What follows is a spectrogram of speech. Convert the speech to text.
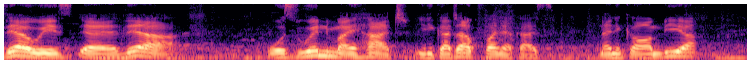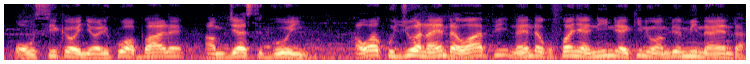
There was, uh, there was when my heart ilikataa kufanya kazi, na nikawaambia wahusika wenye walikuwa pale, I'm just going. Hawakujua naenda wapi, naenda kufanya nini, lakini waambia mi naenda.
